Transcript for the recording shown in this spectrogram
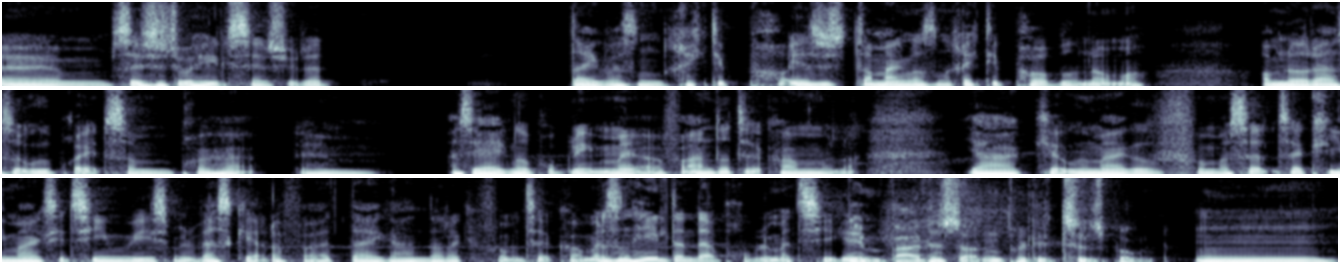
Øhm, så jeg synes, det var helt sindssygt, at der ikke var sådan rigtig... Po- jeg synes, der manglede sådan en rigtig poppet nummer om noget, der er så udbredt som, prøv at høre, øhm, altså jeg har ikke noget problem med at få andre til at komme, eller jeg kan udmærket få mig selv til at klimaks i timevis, men hvad sker der for, at der ikke er andre, der kan få mig til at komme? Altså sådan helt den der problematik, ikke? Jamen, var det sådan på det tidspunkt? Mm,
